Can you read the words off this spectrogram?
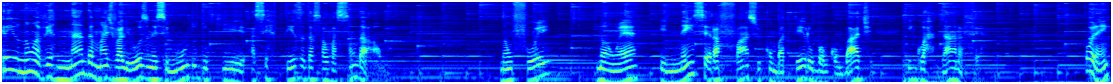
Creio não haver nada mais valioso nesse mundo do que a certeza da salvação da alma. Não foi não é e nem será fácil combater o bom combate e guardar a fé. Porém,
